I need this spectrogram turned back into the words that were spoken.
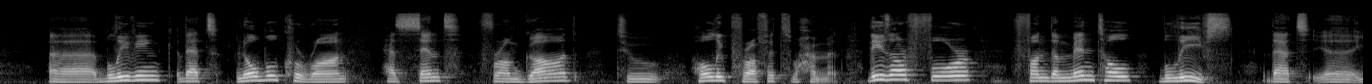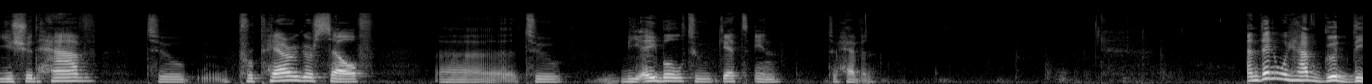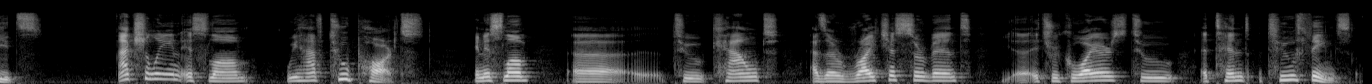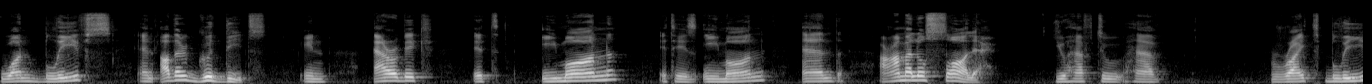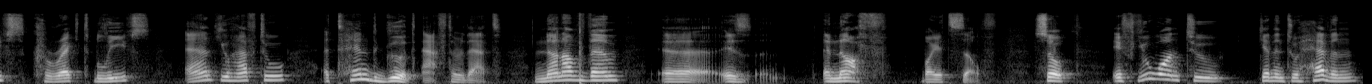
uh, believing that Noble Quran has sent from God to Holy Prophet Muhammad. These are four fundamental beliefs that uh, you should have to prepare yourself uh, to be able to get into heaven. And then we have good deeds. Actually in Islam, we have two parts. In Islam, uh, to count as a righteous servant, uh, it requires to attend two things. One, beliefs and other good deeds. In Arabic, it iman, it is iman, and amalus salih. You have to have right beliefs, correct beliefs, and you have to attend good after that. None of them uh, is enough by itself. So if you want to get into heaven,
